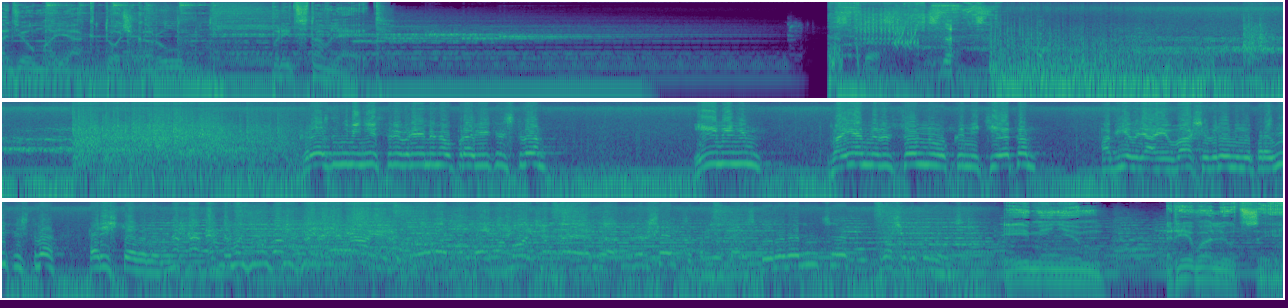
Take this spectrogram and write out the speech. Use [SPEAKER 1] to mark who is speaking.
[SPEAKER 1] Радиомаяк.ру представляет.
[SPEAKER 2] Граждане министры Временного правительства, именем Военно-революционного комитета объявляю ваше Временное правительство арестованным. Это мы Завершается пролетарская революция экономики.
[SPEAKER 1] Именем революции.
